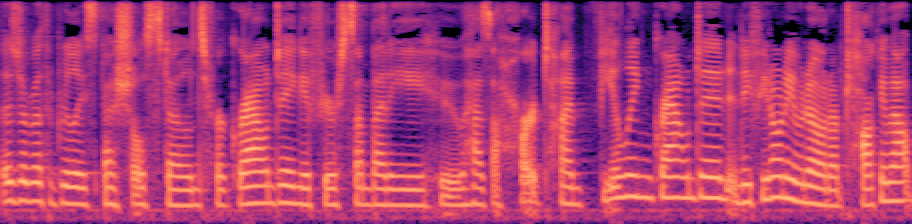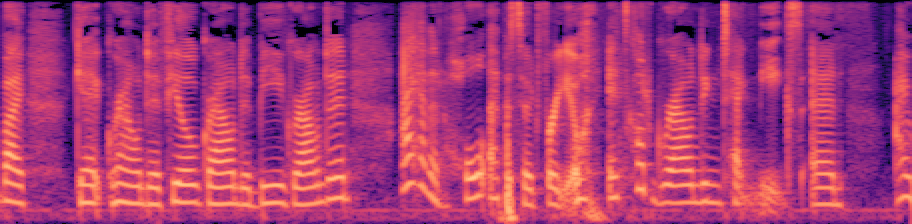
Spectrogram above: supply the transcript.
Those are both really special stones for grounding if you're somebody who has a hard time feeling grounded. And if you don't even know what I'm talking about by get grounded, feel grounded, be grounded, I have a whole episode for you. It's called Grounding Techniques. And I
